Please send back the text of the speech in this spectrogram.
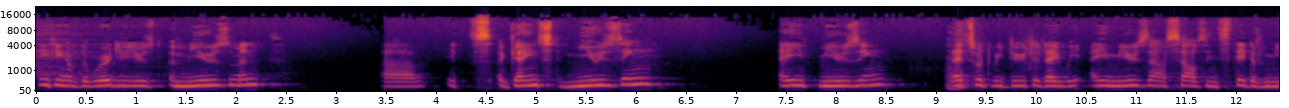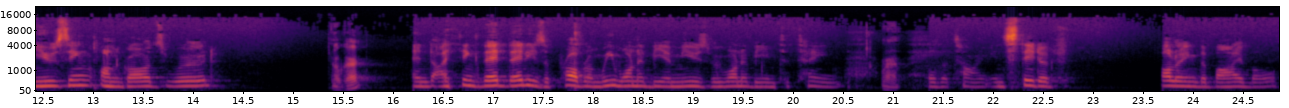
thinking of the word you used, amusement. Um, it's against musing, amusing. Uh-huh. That's what we do today. We amuse ourselves instead of musing on God's word. Okay? And I think that that is a problem. We want to be amused, we want to be entertained Right. all the time instead of following the Bible,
